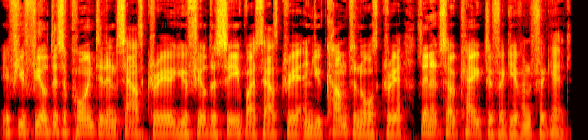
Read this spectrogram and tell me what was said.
if you feel disappointed in South Korea, you feel deceived by South Korea, and you come to North Korea, then it's okay to forgive and forget.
